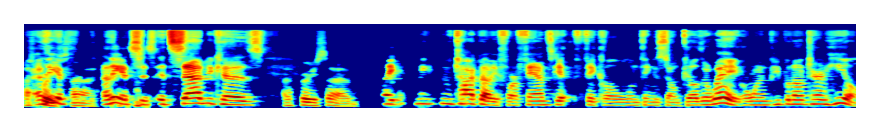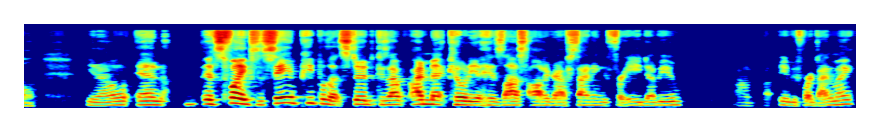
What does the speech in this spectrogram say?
That's I think it's sad. I think it's just it's sad because That's pretty sad. Like we, we've talked about before, fans get fickle when things don't go their way or when people don't turn heel, you know. And it's funny because the same people that stood because I, I met Cody at his last autograph signing for AEW, um, before Dynamite,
